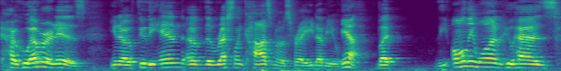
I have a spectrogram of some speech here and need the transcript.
whoever it is, you know, through the end of the wrestling cosmos for AEW. Yeah. But the only one who has,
